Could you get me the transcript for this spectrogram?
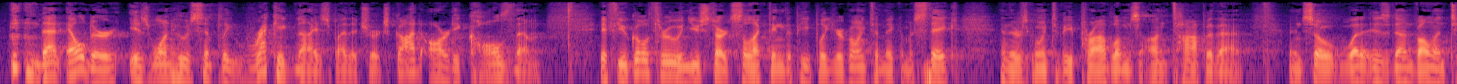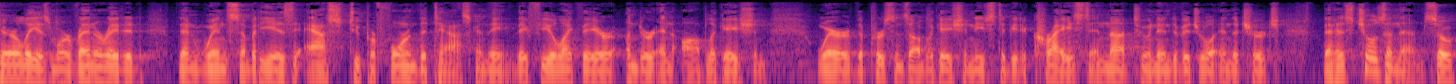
that elder is one who is simply recognized by the church. God already calls them if you go through and you start selecting the people, you're going to make a mistake and there's going to be problems on top of that. And so what is done voluntarily is more venerated than when somebody is asked to perform the task and they, they feel like they are under an obligation where the person's obligation needs to be to Christ and not to an individual in the church that has chosen them. So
